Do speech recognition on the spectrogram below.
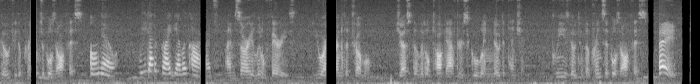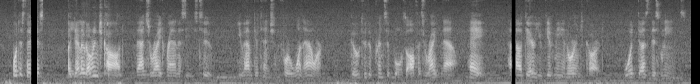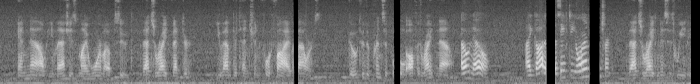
Go to the principal's office. Oh no. We got the bright yellow cards. I'm sorry, little fairies. You are not the trouble. Just a little talk after school and no detention. Please go to the principal's office. Hey, what is this? A yellow orange card. That's right, Ramesses, too. You have detention for one hour. Go to the principal's office right now. Hey, how dare you give me an orange card? What does this means? And now he matches my warm-up suit. That's right, Vector. You have detention for five hours. Go to the principal's office right now. Oh no. I got a safety orange card. That's right, Mrs. Tweedy.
